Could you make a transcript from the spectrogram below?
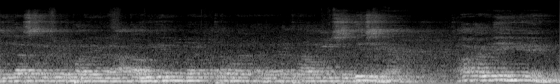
ജില്ലാ സെക്രട്ടറിയോട് പറയുന്നത് ആ കവിതയൊന്നും വേണ്ടത്ര വേണ്ടത്ര ആളുകൾ ശ്രദ്ധിച്ചില്ല ആ കവിത ഇങ്ങനെയാണ്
